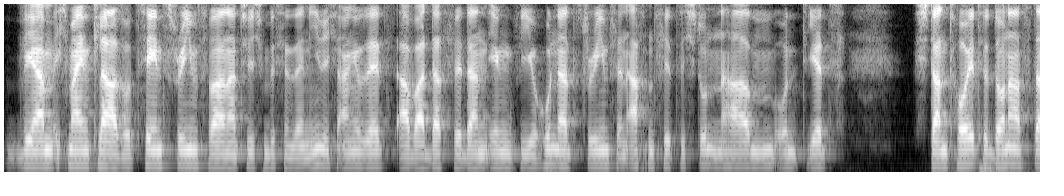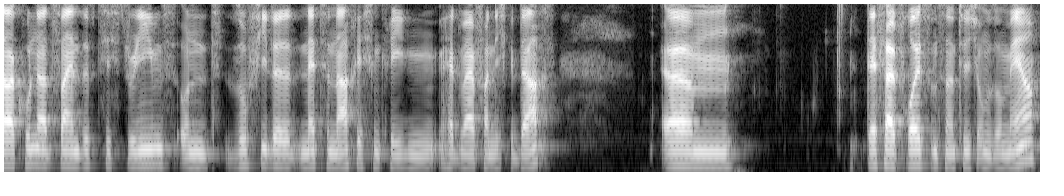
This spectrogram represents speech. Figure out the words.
wir haben, ich meine, klar, so 10 Streams war natürlich ein bisschen sehr niedrig angesetzt, aber dass wir dann irgendwie 100 Streams in 48 Stunden haben und jetzt Stand heute Donnerstag 172 Streams und so viele nette Nachrichten kriegen, hätten wir einfach nicht gedacht. Ähm, deshalb freut es uns natürlich umso mehr.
